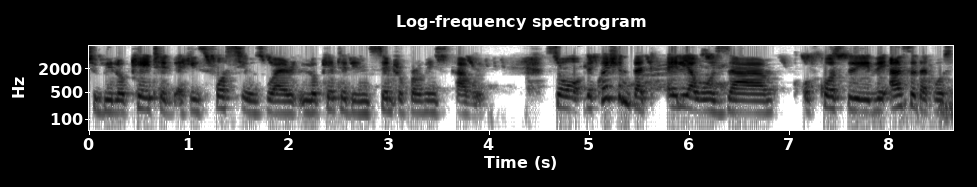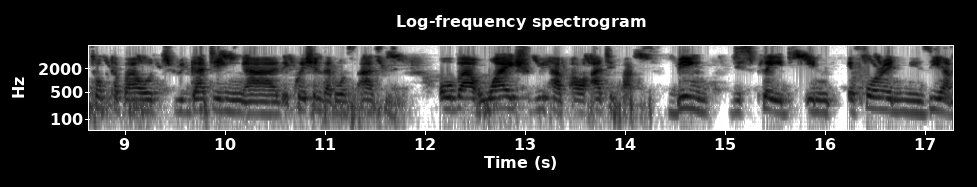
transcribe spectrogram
to be located. His fossils were located in Central Province Kabwe. So the question that earlier was, um, of course, the, the answer that was talked about regarding uh, the question that was asked over why should we have our artifacts being displayed in a foreign museum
